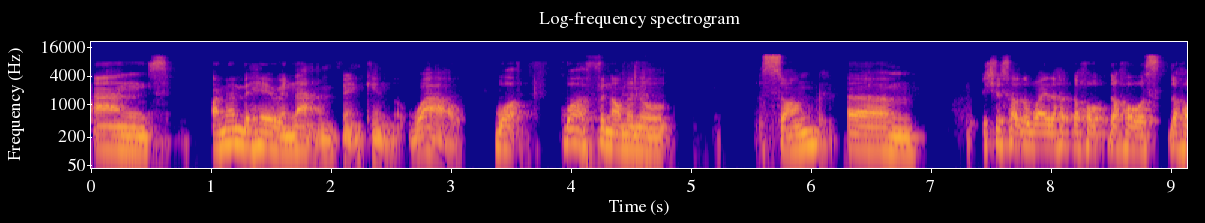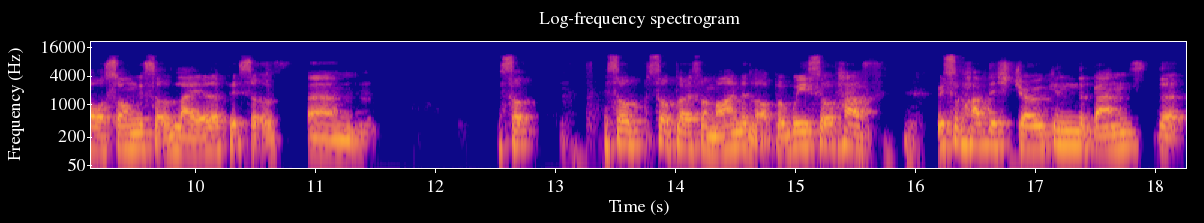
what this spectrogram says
and I remember hearing that and thinking, "Wow, what what a phenomenal song!" Um, it's just like the way the, the whole the whole the whole song is sort of layered up. It's sort of um, so it sort of, sort of blows my mind a lot. But we sort of have we sort of have this joke in the bands that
